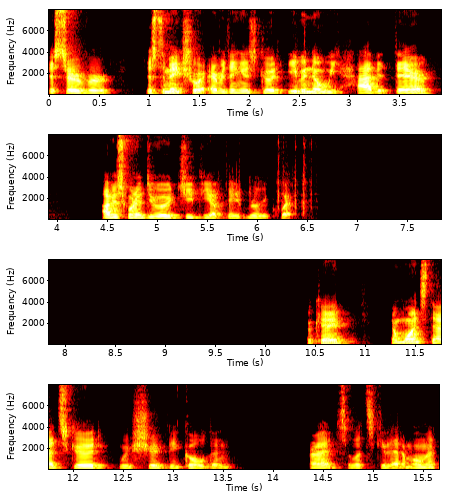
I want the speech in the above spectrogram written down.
the server just to make sure everything is good. Even though we have it there, I just want to do a GP update really quick. Okay, and once that's good, we should be golden. All right, so let's give that a moment.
